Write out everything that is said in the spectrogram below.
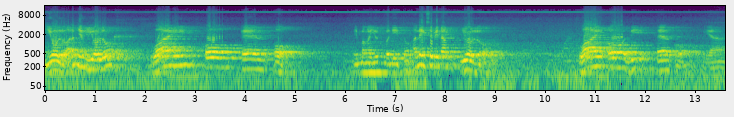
YOLO. Alam niyo yung YOLO? Y-O-L-O. May mga youth ba dito? Ano yung sabihin ng YOLO? Y-O-L-O. Yan.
